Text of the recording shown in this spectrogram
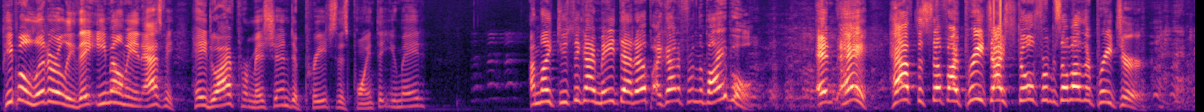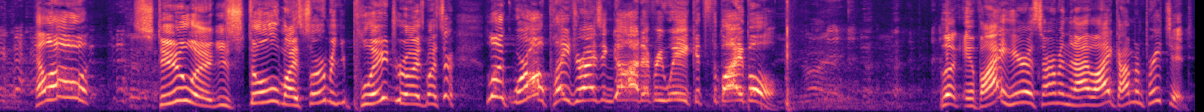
People literally, they email me and ask me, hey, do I have permission to preach this point that you made? I'm like, do you think I made that up? I got it from the Bible. And hey, half the stuff I preach, I stole from some other preacher. Hello? Stealing. You stole my sermon. You plagiarized my sermon. Look, we're all plagiarizing God every week. It's the Bible. Look, if I hear a sermon that I like, I'm going to preach it.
